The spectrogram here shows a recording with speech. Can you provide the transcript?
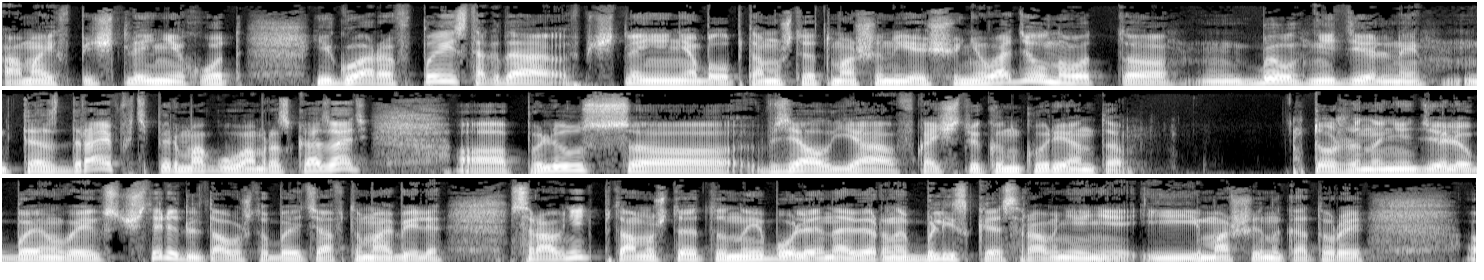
о моих впечатлениях от Jaguar F-Pace. Тогда впечатлений не было, потому что эту машину я еще не водил. Но вот э, был недельный тест-драйв, теперь могу вам рассказать. А, плюс э, взял я в качестве конкурента тоже на неделю BMW X4 для того, чтобы эти автомобили сравнить, потому что это наиболее, наверное, близкое сравнение и машины, которые э,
